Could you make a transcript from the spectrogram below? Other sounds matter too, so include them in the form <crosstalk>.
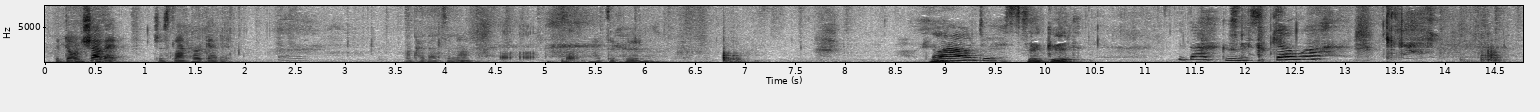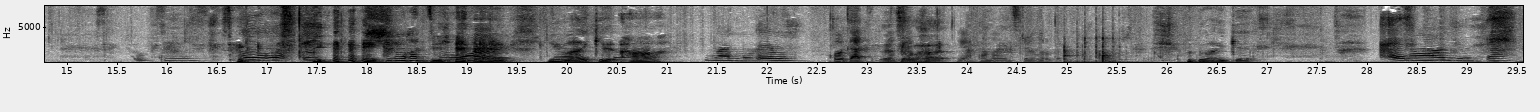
But don't shove it. Just let her get it. Okay, that's enough. That's a good one. I'll do. Is that good? Is that good, Stella? Oopsies. Is that Yay! She wants Yay! more. You like it, huh? One more. Oh, that's That's let's a go- lot. Yeah, hold on. Let's do a little bit. <laughs> You like it? I'll do it.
